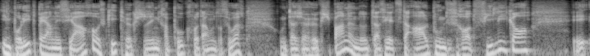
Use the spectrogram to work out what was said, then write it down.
Im Politbern ist ja auch Es gibt höchstwahrscheinlich einen Puck, der das untersucht. Und das ist ja höchst spannend. Und dass jetzt der Altbundesrat Filiger, ich,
